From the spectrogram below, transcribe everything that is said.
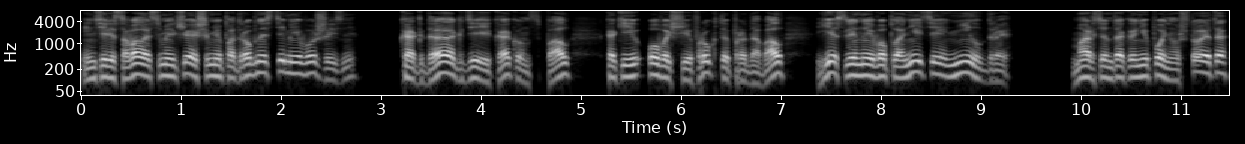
Интересовалась мельчайшими подробностями его жизни. Когда, где и как он спал, какие овощи и фрукты продавал, если на его планете Нилдры. Мартин так и не понял, что это,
